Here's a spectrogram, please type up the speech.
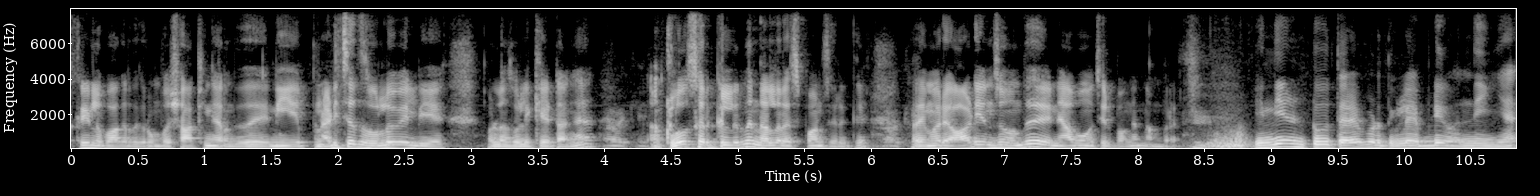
ஸ்க்ரீனில் பார்க்கறதுக்கு ரொம்ப ஷாக்கிங்காக இருந்தது. நீ இப்போ நடிச்சதை சொல்லவே இல்லையே அப்படிலாம் சொல்லி கேட்டாங்க. க்ளோஸ் சர்க்கிள்லேருந்து நல்ல ரெஸ்பான்ஸ் இருக்குது அதே மாதிரி ஆடியன்ஸும் வந்து ஞாபகம் வச்சிருப்பாங்கன்னு நம்புறேன். இந்தியன் டூ திரைப்படத்துக்குள்ள எப்படி வந்தீங்க?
